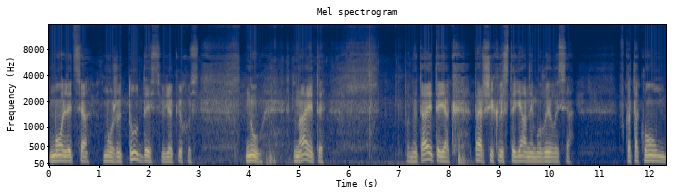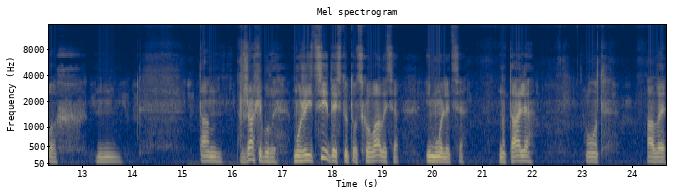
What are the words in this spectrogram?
моляться? Може тут десь, в якихось, ну, знаєте, пам'ятаєте, як перші християни молилися в катакомбах? Там жахи були. Може і ці десь тут от сховалися і моляться. Наталя. От. Але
